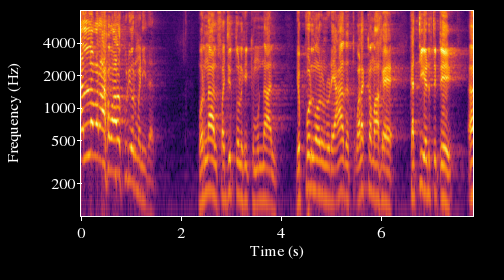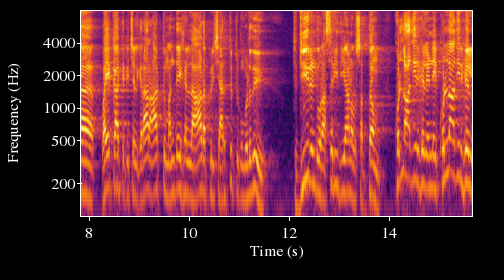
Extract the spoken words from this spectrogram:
நல்லவராக வாழக்கூடிய ஒரு மனிதர். ஒரு நாள் ஃபஜிர் தொழுகைக்கு முன்னால் எப்பொழுதும் அவர்களுடைய ஆதத் வழக்கமாக கத்தி எடுத்துட்டு வயக்காட்டுக்கு செல்கிறார். ஆட்டு மந்தைகள்ல ஆட பிரிச்சு அறுத்துட்டு இருக்கும் பொழுது திடீரென்று ஒரு அசரீதியான ஒரு சப்தம் கொல்லாதீர்கள் என்னை கொல்லாதீர்கள்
